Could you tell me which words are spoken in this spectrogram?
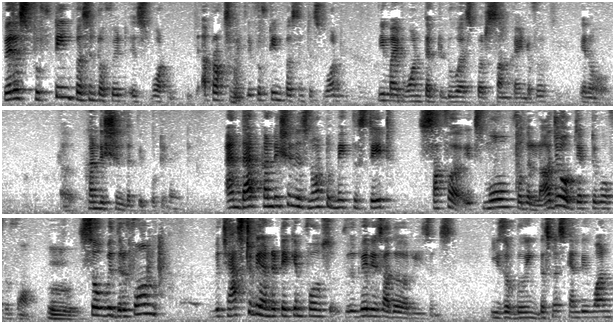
Whereas 15% of it is what, approximately 15% is what we might want them to do as per some kind of a, you know, uh, condition that we put in. And that condition is not to make the state suffer, it's more for the larger objective of reform. Mm. So, with reform, which has to be undertaken for various other reasons, ease of doing business can be one,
